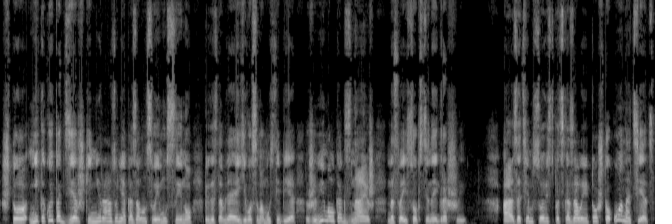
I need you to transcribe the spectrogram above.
что никакой поддержки ни разу не оказал он своему сыну, предоставляя его самому себе. Живи, мол, как знаешь, на свои собственные гроши. А затем совесть подсказала и то, что он, отец,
